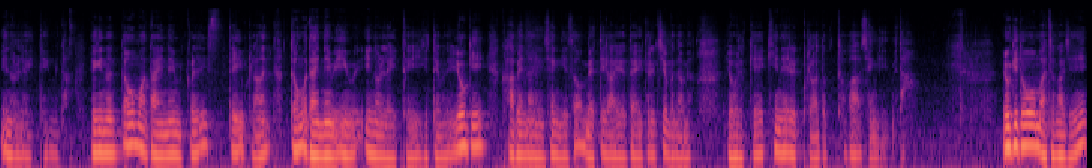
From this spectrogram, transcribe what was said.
enolate입니다. 여기는 thermodynamically stable한 thermodynamic enolate이기 때문에 여기 carbanion이 생겨서 methyl iodide를 집어넣으면 이렇게 kinetic product가 생깁니다. 여기도 마찬가지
